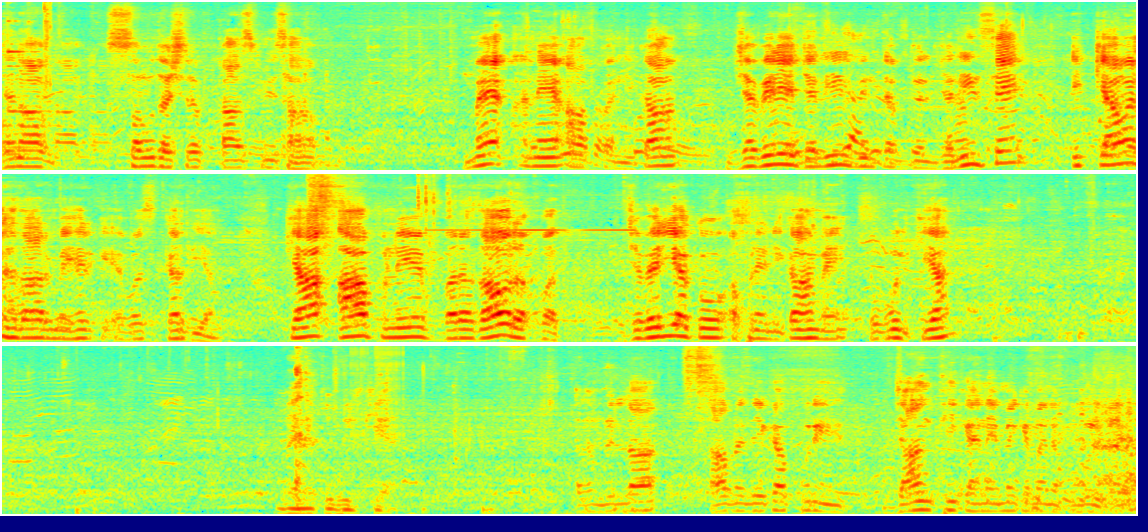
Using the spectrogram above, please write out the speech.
جناب سعود اشرف قاسمی صاحب، میں نے آپ کا نکاح جبیر جلیل بنت عبد الجلیل سے اکیاون ہزار مہر کے عوض کر دیا۔ کیا آپ نے برضا و رغبت جبیریہ کو اپنے نکاح میں قبول کیا؟ میں نے قبول کیا الحمدللہ آپ نے دیکھا پوری جان تھی کہنے میں کہ میں نے قبول کیا۔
